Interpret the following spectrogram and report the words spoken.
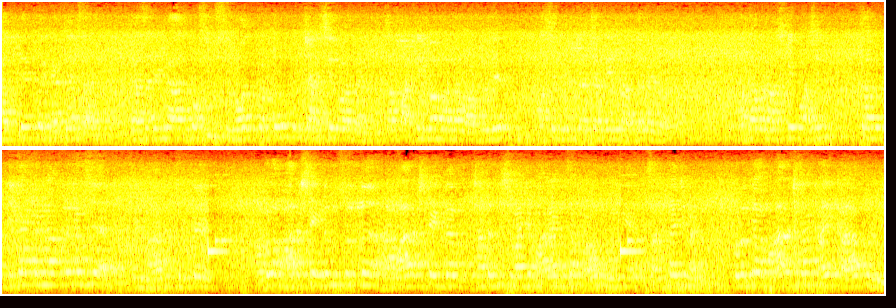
अत्यंत गरजेचं आहे. त्यासाठी मी आजपासून सुरुवात करतो. तुमच्या आशीर्वाद आहे. तुमचा पाठिंबा मला वाटू देत. असं मी त्याच्यासाठी प्रार्थना करतो. आता आपण राजकीय भाषण. तर टीका करणं आपल्याला कसं आहे. महाराष्ट्र चुकते आपला महाराष्ट्र एकदम सुंदर. हा महाराष्ट्र एकदम छत्रपती शिवाजी महाराजांचा भाऊ पाहून आहे. संताजी म्हणून परंतु या महाराष्ट्रात काही काळापूर्वी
